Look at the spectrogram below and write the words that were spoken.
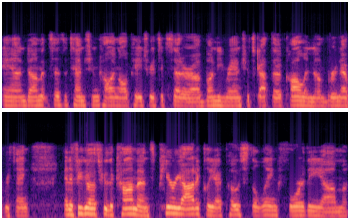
and um, it says attention, calling all patriots, etc. Bundy Ranch. It's got the call-in number and everything. And if you go through the comments, periodically I post the link for the um,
